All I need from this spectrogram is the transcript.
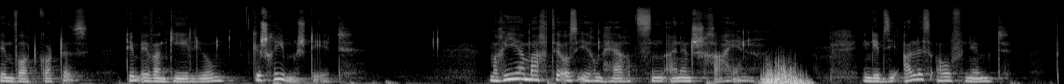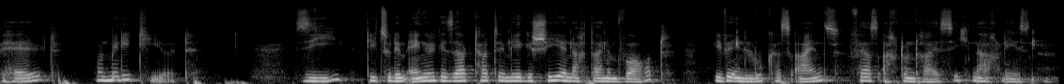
dem Wort Gottes, dem Evangelium geschrieben steht. Maria machte aus ihrem Herzen einen Schrein, in dem sie alles aufnimmt, behält und meditiert. Sie, die zu dem Engel gesagt hatte, mir geschehe nach deinem Wort, wie wir in Lukas 1, Vers 38 nachlesen.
